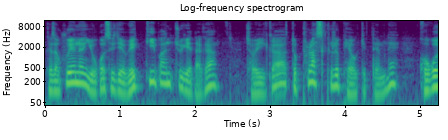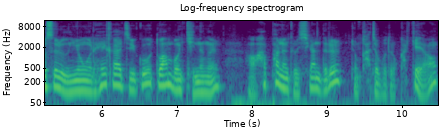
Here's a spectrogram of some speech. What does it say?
그래서 후에는 이것을 이제 웹 기반 쪽에다가 저희가 또 Flask를 배웠기 때문에 그것을 응용을 해 가지고 또 한번 기능을 어, 합하는 그 시간들을 좀 가져보도록 할게요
